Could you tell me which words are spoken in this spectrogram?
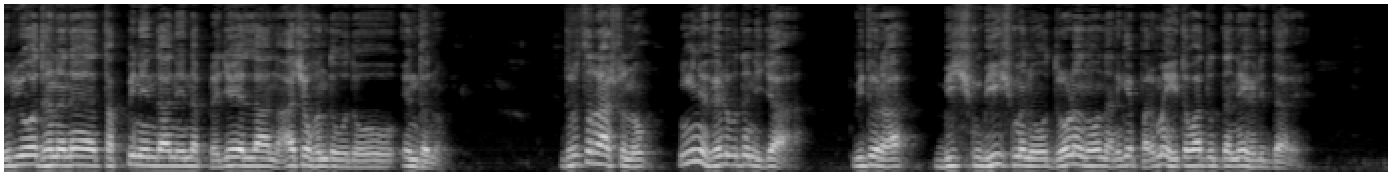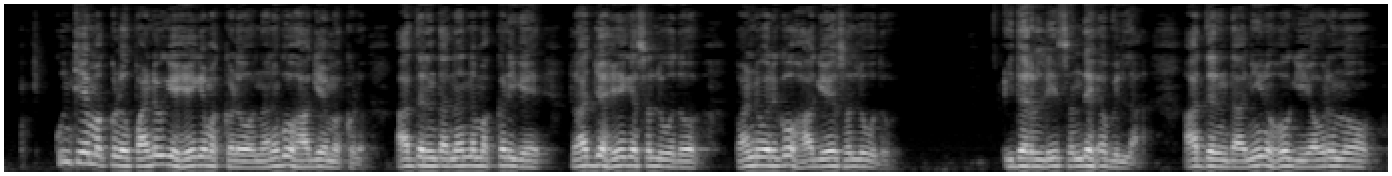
ದುರ್ಯೋಧನನ, ತಪ್ಪಿನಿಂದ ನಿನ್ನ ಪ್ರಜೆಯೆಲ್ಲ ನಾಶ ಹೊಂದುವುದು ಎಂದನು. ಧೃತರಾಷ್ಟ್ರನು, ನೀನು ಹೇಳುವುದು ನಿಜ. ವಿದುರ ಭೀಷ್ ಭೀಷ್ಮನು, ದ್ರೋಣನು ನನಗೆ ಪರಮಹಿತವಾದದ್ದನ್ನೇ ಹೇಳಿದ್ದಾರೆ. ಕುಂತಿಯ ಮಕ್ಕಳು, ಪಾಂಡವಿಗೆ ಹೇಗೆ ಮಕ್ಕಳು, ನನಗೂ ಹಾಗೆಯೇ ಮಕ್ಕಳು. ಆದ್ದರಿಂದ ನನ್ನ ಮಕ್ಕಳಿಗೆ ರಾಜ್ಯ ಹೇಗೆ ಸಲ್ಲುವುದೋ, ಪಾಂಡವರಿಗೂ ಹಾಗೆಯೇ ಸಲ್ಲುವುದು? ಇದರಲ್ಲಿ ಸಂದೇಹವಿಲ್ಲ. ಆದ್ದರಿಂದ ನೀನು ಹೋಗಿ ಅವರನ್ನು,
